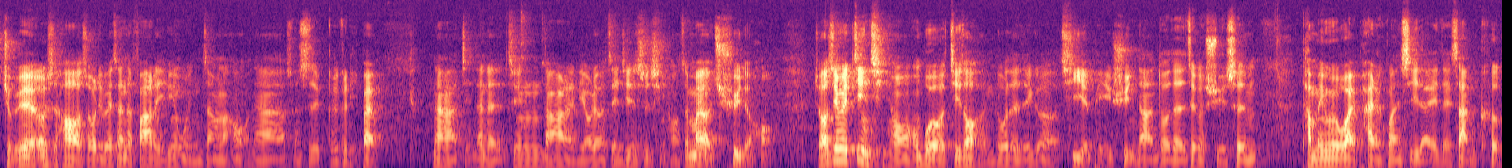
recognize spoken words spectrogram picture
九月二十号的时候，礼拜三的发的一篇文章，然后那算是隔个礼拜。那简单的跟大家来聊聊这件事情哈，这蛮有趣的哈。主要是因为近期哈，洪博有接到很多的这个企业培训，那很多的这个学生，他们因为外派的关系来来上课。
